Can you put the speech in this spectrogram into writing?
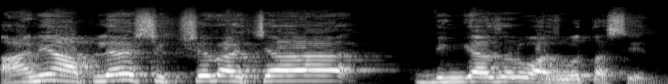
आणि आपल्या शिक्षणाच्या डिंग्या जर वाजवत असेल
